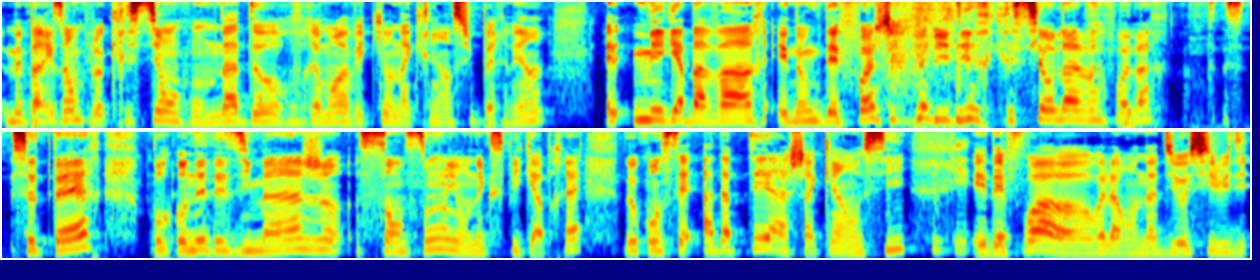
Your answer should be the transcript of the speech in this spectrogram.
Mais par exemple, Christian, qu'on adore vraiment, avec qui on a créé un super lien, est méga bavard. Et donc, des fois, je vais lui dire, Christian, là, va falloir se taire pour qu'on ait des images sans son et on explique après. Donc, on s'est adapté à chacun aussi. Et des fois, euh, voilà, on a dû aussi lui dire,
